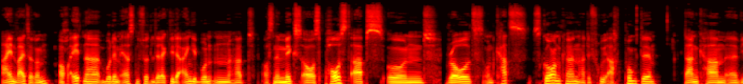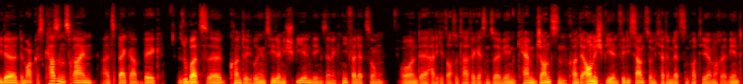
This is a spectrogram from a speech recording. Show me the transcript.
einen weiteren. Auch Aitner wurde im ersten Viertel direkt wieder eingebunden, hat aus einem Mix aus Post-Ups und Rolls und Cuts scoren können, hatte früh acht Punkte. Dann kam äh, wieder DeMarcus Cousins rein als Backup Big. Subats äh, konnte übrigens wieder nicht spielen wegen seiner Knieverletzung. Und äh, hatte ich jetzt auch total vergessen zu erwähnen, Cam Johnson konnte auch nicht spielen für die Suns und ich hatte im letzten Pod hier ja noch erwähnt,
